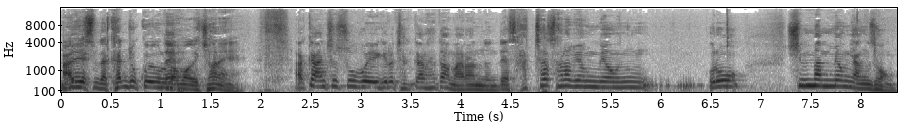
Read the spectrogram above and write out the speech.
알겠습니다. 간접 고용으로 네. 넘어가기 전에 아까 안철수 후보 얘기를 잠깐 하다 말았는데 4차 산업혁명으로 10만 명 양성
